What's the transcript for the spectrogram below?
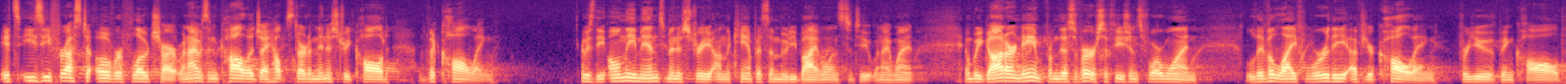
It's easy for us to overflow chart. When I was in college, I helped start a ministry called The Calling. It was the only men's ministry on the campus of Moody Bible Institute when I went. And we got our name from this verse, Ephesians 4:1. Live a life worthy of your calling, for you have been called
